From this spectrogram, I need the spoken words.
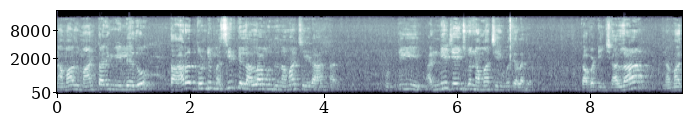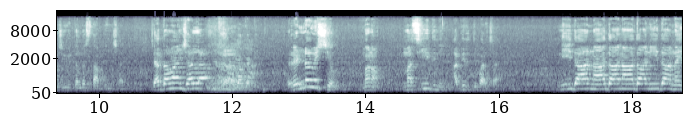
నమాజ్ మానటానికి వీల్లేదు. తారత్ మసీద్కి వెళ్ళి అల్లా ముందు నమాజ్ చేయరా అన్నారు. పుట్టి అన్నీ చేయించుకుని నమాజ్ చేయకపోతే ఎలాగ కాబట్టి ఇన్షాల్లా నమాజ్ జీవితంలో స్థాపించాలి. చేద్దామా ఇన్షాల్లా ఒకటి. రెండో విషయం మనం మసీద్ని అభివృద్ధి పరచాలి నీదా నాదా నాదా నీదా నై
